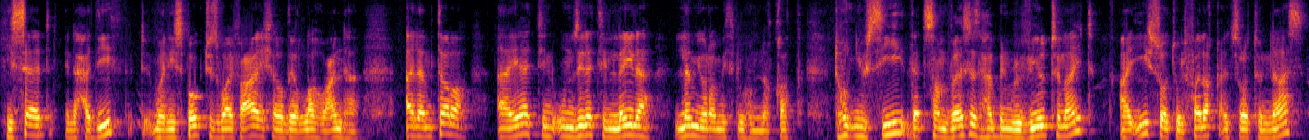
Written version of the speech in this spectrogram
he said in a hadith, when he spoke to his wife Aisha radiallahu anha, أَلَمْ تَرَ آيَاتٍ أُنزِلَتِ اللَّيْلَةِ لَمْ يُرَ مِثْلُهُنَّ قَطْ Don't you see that some verses have been revealed tonight, i.e. Surah Al-Falaq and Surah Al-Nas,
